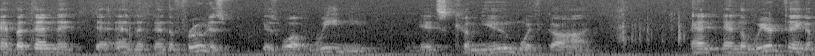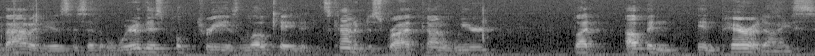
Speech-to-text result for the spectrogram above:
and, but then the, and the, and the fruit is, is what we need. It's commune with God. And, and the weird thing about it is, is that where this tree is located, it's kind of described kind of weird, but up in, in paradise,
